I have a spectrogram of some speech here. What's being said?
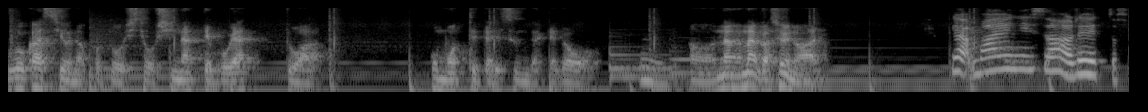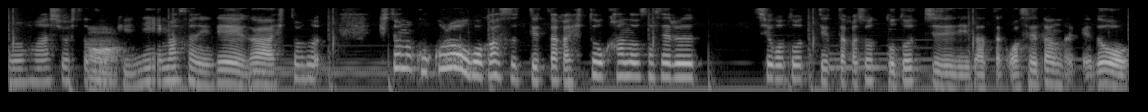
動かすようなことをしてほしいなってぼやっとは思ってたりするんだけど、うん、なんかなんかそういうのある？いや前にさレイとその話をした時に、まさにレイが人の人の心を動かすって言ったか人を感動させる仕事って言ったかちょっとどっちだったか忘れたんだけど、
